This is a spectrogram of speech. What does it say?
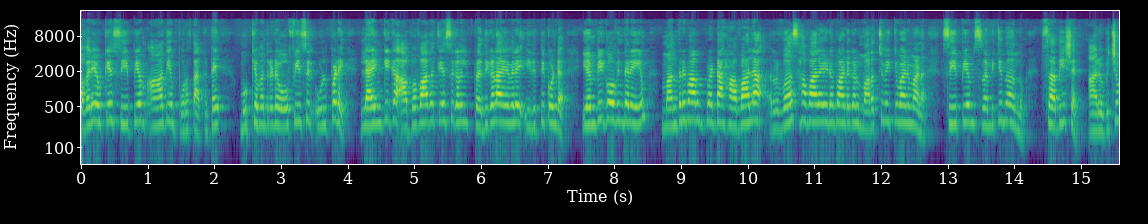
അവരെയൊക്കെ സി പി എം ആദ്യം പുറത്താക്കട്ടെ. മുഖ്യമന്ത്രിയുടെ ഓഫീസിൽ ഉൾപ്പെടെ ലൈംഗിക അപവാദ കേസുകളിൽ പ്രതികളായവരെ ഇരുത്തിക്കൊണ്ട് എം വി ഗോവിന്ദനെയും മന്ത്രിമാർ ഉൾപ്പെട്ട ഹവാല റിവേഴ്സ് ഹവാല ഇടപാടുകൾ മറച്ചുവെക്കുവാനുമാണ് സി പി എം ശ്രമിക്കുന്നതെന്നും സതീശൻ ആരോപിച്ചു.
